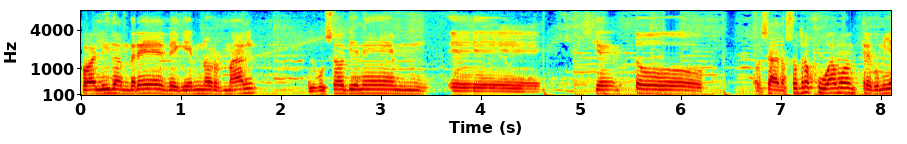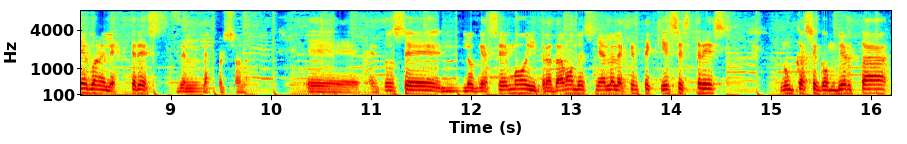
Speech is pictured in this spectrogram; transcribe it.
Pablito Andrés de que es normal, el buceo tiene mm, eh, cierto... O sea, nosotros jugamos entre comillas con el estrés de las personas. Eh, entonces, lo que hacemos y tratamos de enseñarle a la gente es que ese estrés nunca se convierta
